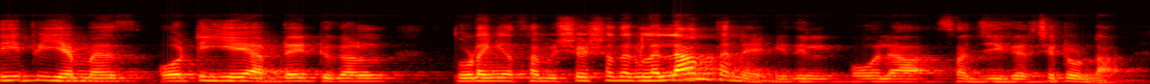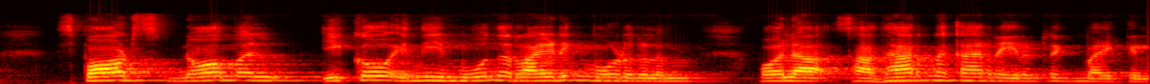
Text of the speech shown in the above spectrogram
T P M S O T A അപ്ഡേറ്റുകൾ തുടങ്ങിയ സവിശേഷതകളെല്ലാം തന്നെ ഇതിൽ ഓല സജ്ജീകരിച്ചിട്ടുണ്ട്. സ്പോർട്സ് നോർമൽ ഇക്കോ എന്നീ മൂന്ന് റൈഡിംഗ് മോഡുകളും ഓല സാധാരണക്കാരുടെ ഇലക്ട്രിക് ബൈക്കിൽ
